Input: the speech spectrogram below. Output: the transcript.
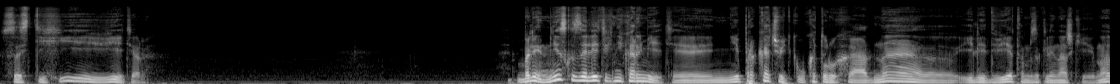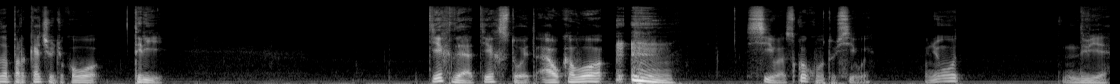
Со стихией ветер. Блин, мне сказали этих не кормить. Э, Не прокачивать, у которых одна э, или две там заклинашки. Надо прокачивать у кого три Тех, да, тех стоит. А у кого Сива, сколько вот у Сивы? У него две.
